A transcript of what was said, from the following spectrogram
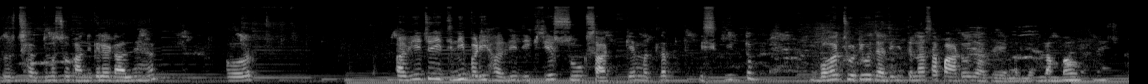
तो छत में सुखाने के लिए डालने हैं। और अब ये जो इतनी बड़ी हल्दी दिख रही है, सूख साख के मतलब इसकी तो बहुत छोटी हो जाती है, इतना सा पार्ट हो जाता है मतलब लंबा हो जाता है।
